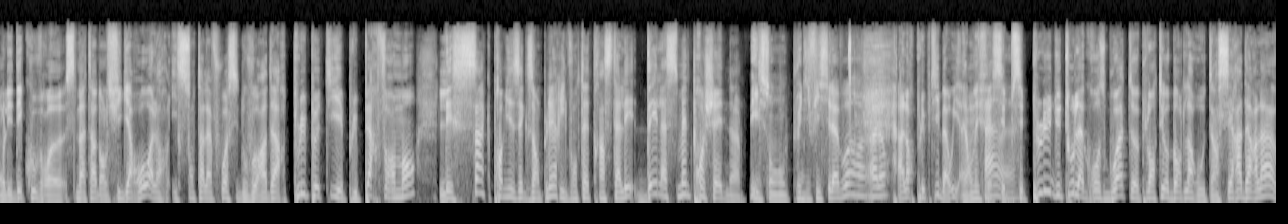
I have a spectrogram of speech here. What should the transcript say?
On les découvre euh, ce matin dans le Figaro. Alors, ils sont à la fois ces nouveaux radars plus petits et plus performants. Les cinq premiers exemplaires, ils vont être installés dès la semaine prochaine. Ils sont plus difficiles à voir alors? Alors plus petits, bah oui, en effet, Ah c'est ouais. plus du tout la grosse boîte euh, plantée au bord de la route. hein. Ces radars-là,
